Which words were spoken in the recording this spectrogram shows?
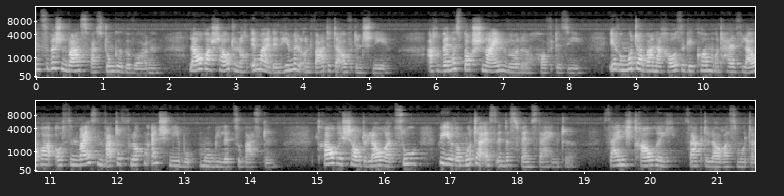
Inzwischen war es fast dunkel geworden. Laura schaute noch immer in den Himmel und wartete auf den Schnee. Ach, wenn es doch schneien würde, hoffte sie. Ihre Mutter war nach Hause gekommen und half Laura, aus den weißen Watteflocken ein Schneemobile zu basteln. Traurig schaute Laura zu, wie ihre Mutter es in das Fenster hängte. Sei nicht traurig, sagte Lauras Mutter.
